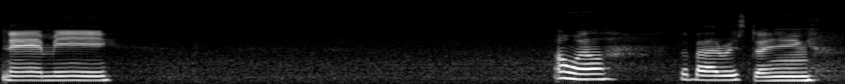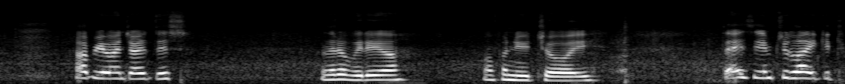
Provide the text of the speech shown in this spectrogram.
Nemi. Oh well, the battery is dying. Hope you enjoyed this little video of a new toy. They seem to like it.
